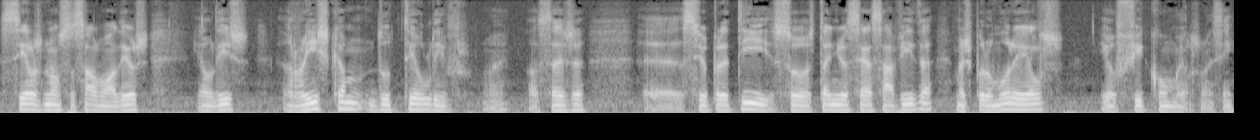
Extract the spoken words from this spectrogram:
se eles não se salvam a Deus, ele diz: risca-me do teu livro. É? Ou seja, uh, se eu para ti sou, tenho acesso à vida, mas por amor a eles, eu fico como eles, não é assim?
